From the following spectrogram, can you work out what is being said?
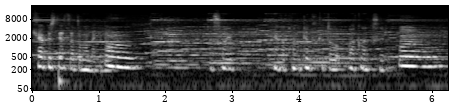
企画したやつだと思うんだけど、うん。そういうなんかこの曲聴くとワクワクする。うん。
